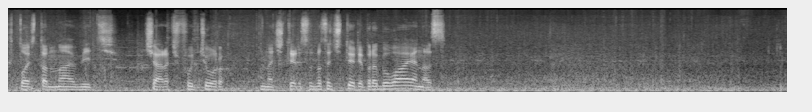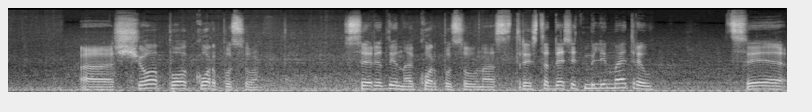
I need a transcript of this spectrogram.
Хтось там навіть Charge Future на 424 пробиває нас. А, що по корпусу? Середина корпусу у нас 310 мм. Це,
